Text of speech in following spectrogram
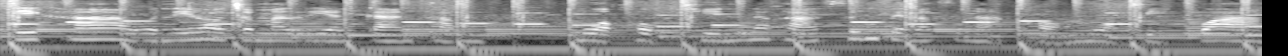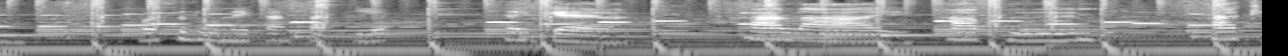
วัสดีค่ะ วันนี้เราจะมาเรียนการทำหมวก 6 ชิ้นนะคะ ซึ่งเป็นลักษณะของหมวกปีกกว้าง วัสดุในการตัดเย็บได้แก่ ผ้าลาย ผ้าพื้น ผ้าเค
